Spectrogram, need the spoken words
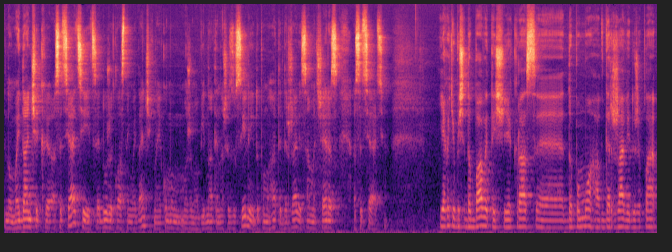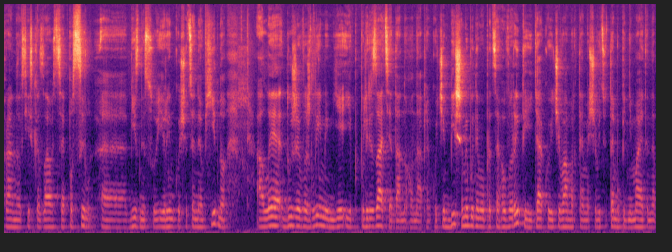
ну, майданчик асоціації це дуже класний майданчик, на якому ми можемо об'єднати наші зусилля і допомагати державі саме через асоціацію. Я хотів би ще додати, що якраз е, допомога в державі дуже правильно Олексій сказав, це посил е, бізнесу і ринку, що це необхідно. Але дуже важливим є і популяризація даного напрямку. Чим більше ми будемо про це говорити, і дякуючи вам, Артеме, що ви цю тему піднімаєте на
